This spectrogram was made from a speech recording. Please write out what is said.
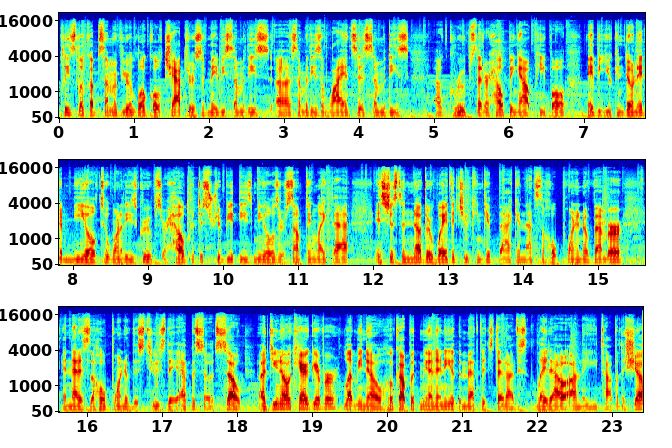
Please look up some of your local chapters of maybe some of these uh, some of these alliances, some of these uh, groups that are helping out people. Maybe you can donate a meal to one of these groups or help distribute these meals or something like that. It's just another way that you can give back, and that's the whole point of November, and that is the whole point of this Tuesday episode. So, uh, do you know a caregiver? Let me know. Hook up with me on any of the methods that I've laid out on the top of the show.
